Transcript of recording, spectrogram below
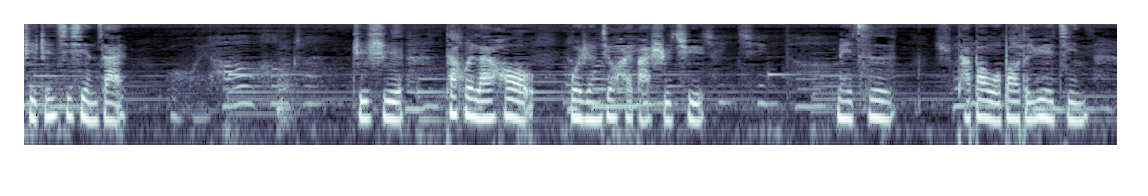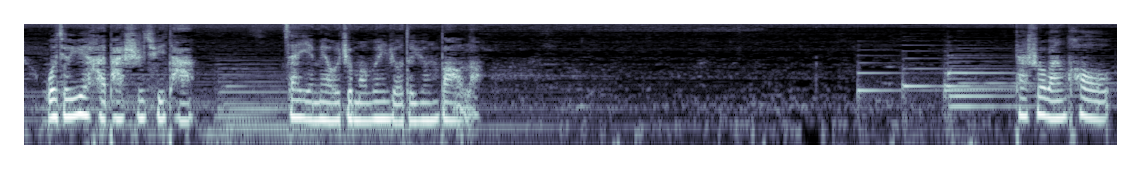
只珍惜现在。只是他回来后，我仍旧害怕失去。每次他抱我抱得越紧，我就越害怕失去他，再也没有这么温柔的拥抱了。他说完后，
